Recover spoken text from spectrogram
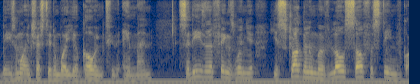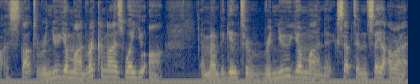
but he's more interested in where you're going to. Amen. So these are the things when you you're struggling with low self-esteem, you've got to start to renew your mind, recognize where you are, then begin to renew your mind, accept it, and say, all right,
